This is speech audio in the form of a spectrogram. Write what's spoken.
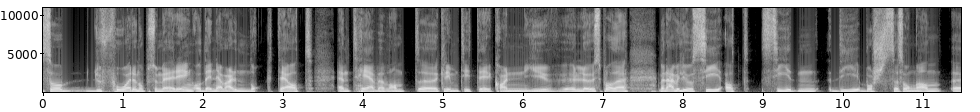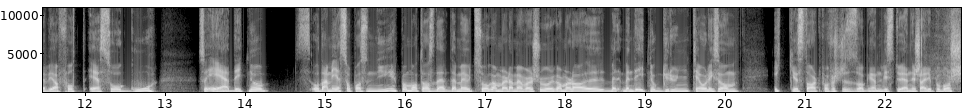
så, du får en oppsummering, og den er vel nok til at en TV-vant uh, krimtitter kan gyve løs på det. Men jeg vil jo si at siden de Bosch-sesongene uh, vi har fått, er så gode, så er det ikke noe og de er såpass nye, på en måte. Altså, de, de, er jo ikke så gamle, de er vel sju år gamle, da. Men, men det er ikke noe grunn til å liksom ikke start på første sesongen hvis du er nysgjerrig på Bosch.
